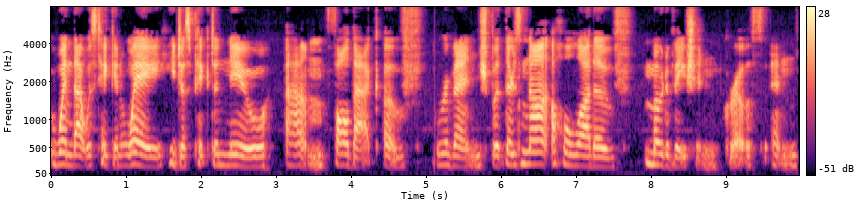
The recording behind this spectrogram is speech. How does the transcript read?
when that was taken away, he just picked a new um, fallback of revenge, but there's not a whole lot of motivation growth and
